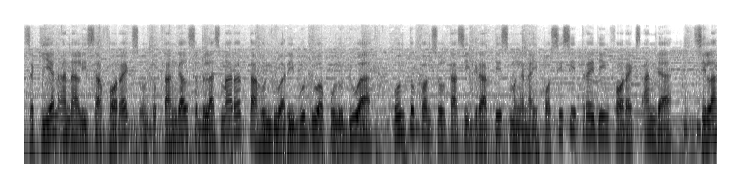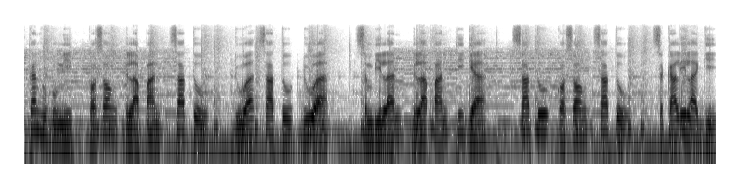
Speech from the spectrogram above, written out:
Sekian analisa forex untuk tanggal 11 Maret tahun 2022. Untuk konsultasi gratis mengenai posisi trading forex Anda, silakan hubungi 081212983101. Sekali lagi,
